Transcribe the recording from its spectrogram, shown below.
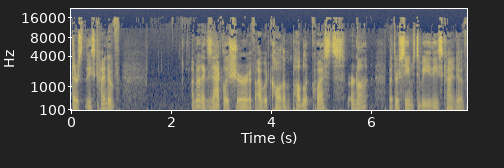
There's these kind of. I'm not exactly sure if I would call them public quests or not, but there seems to be these kind of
